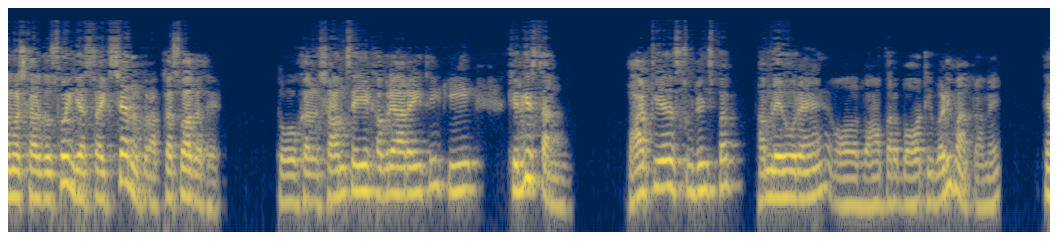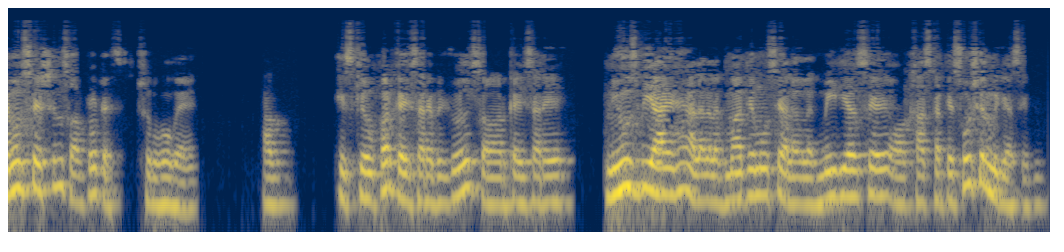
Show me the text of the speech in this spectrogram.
नमस्कार दोस्तों, इंडिया स्ट्राइक चैनल पर आपका स्वागत है। तो कल शाम से ये खबरें आ रही थी कि किर्गिस्तान में भारतीय स्टूडेंट्स पर हमले हो रहे हैं और वहाँ पर बहुत ही बड़ी मात्रा में डेमोन्स्ट्रेशन और प्रोटेस्ट शुरू हो गए हैं। अब इसके ऊपर कई सारे विजुअल्स और कई सारे न्यूज़ भी आए हैं अलग अलग माध्यमों से अलग अलग मीडिया से और खास करके सोशल मीडिया से भी।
